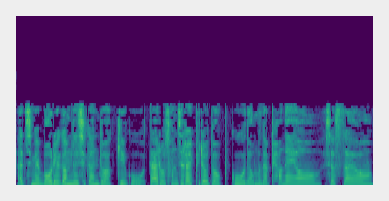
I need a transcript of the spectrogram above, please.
아침에 머리 감는 시간도 아끼고 따로 손질할 필요도 없고 너무나 편해요. 하셨어요.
